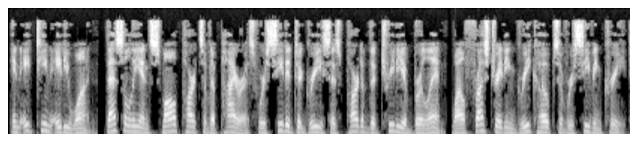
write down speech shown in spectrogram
in 1881, Thessaly and small parts of Epirus were ceded to Greece as part of the Treaty of Berlin, while frustrating Greek hopes of receiving Crete.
